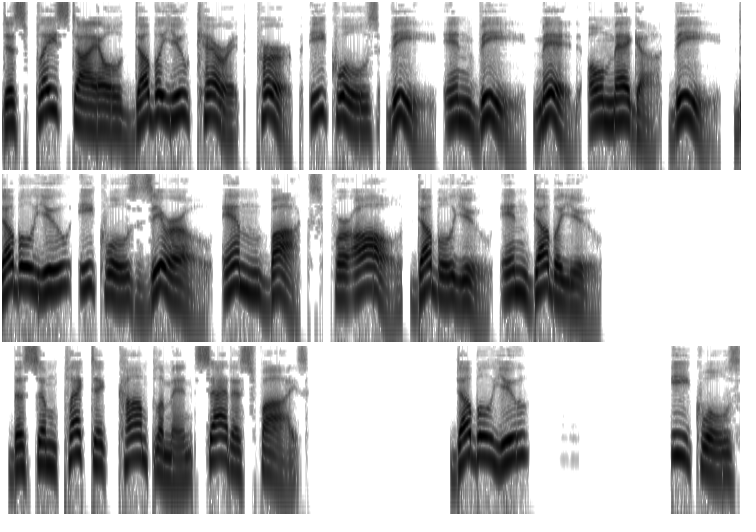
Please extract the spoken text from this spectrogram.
Display style w caret perp equals v in v mid omega v. W equals 0 m box for all w in w the symplectic complement satisfies W equals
